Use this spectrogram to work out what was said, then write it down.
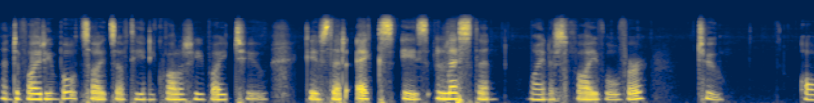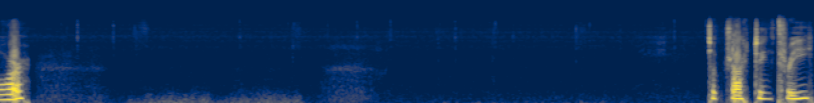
And dividing both sides of the inequality by 2 gives that x is less than minus 5 over 2 or subtracting 3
